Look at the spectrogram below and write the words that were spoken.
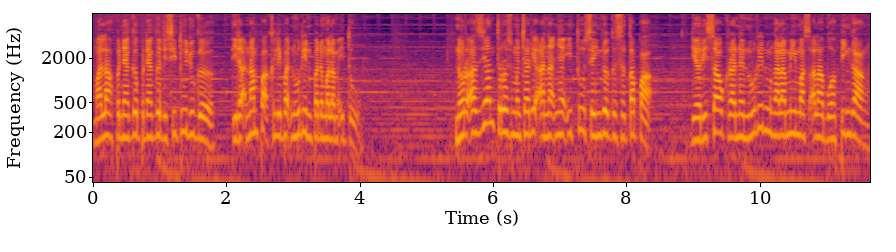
Malah peniaga-peniaga di situ juga tidak nampak kelibat Nurin pada malam itu. Nur Azian terus mencari anaknya itu sehingga ke setapak. Dia risau kerana Nurin mengalami masalah buah pinggang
